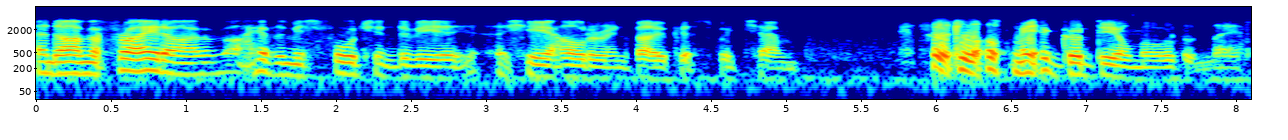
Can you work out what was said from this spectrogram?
and I'm afraid I, I have the misfortune to be a, a shareholder in Vocus, which um, has lost me a good deal more than that.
